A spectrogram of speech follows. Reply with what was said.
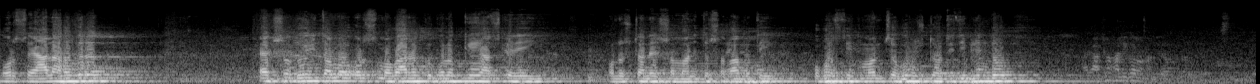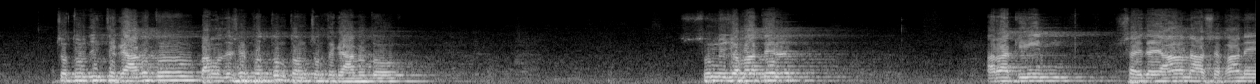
اور سے اعلیٰ حضرت، ایک سو دوئی تم عرص مبارک کو پلک کی عسکری অনুষ্ঠানের সম্মানিত সভাপতি উপস্থিত মঞ্চ ভূমিষ্ঠ অতিথিবৃন্দ। চতুর্দিক থেকে আগত, বাংলাদেশের প্রত্যন্ত অঞ্চল থেকে আগত সুন্নি জামাতের আরাকিন শাহিদায়ান আশাকানে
